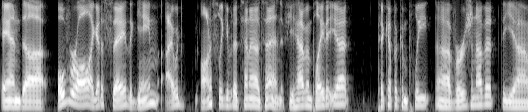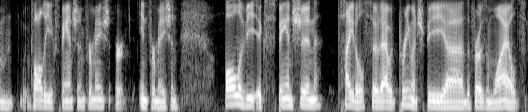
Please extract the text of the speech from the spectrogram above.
And uh, overall, I got to say, the game, I would honestly give it a 10 out of 10. If you haven't played it yet, pick up a complete uh, version of it. The um, with all the expansion information or information, all of the expansion titles. So that would pretty much be uh, the Frozen Wilds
